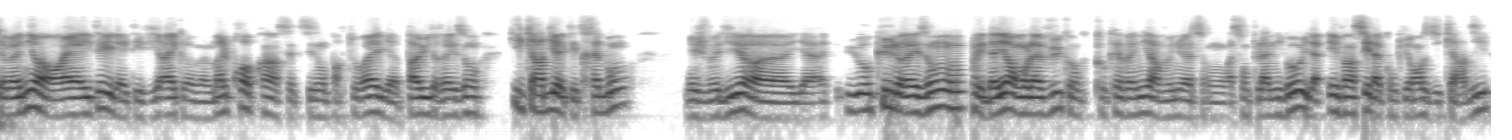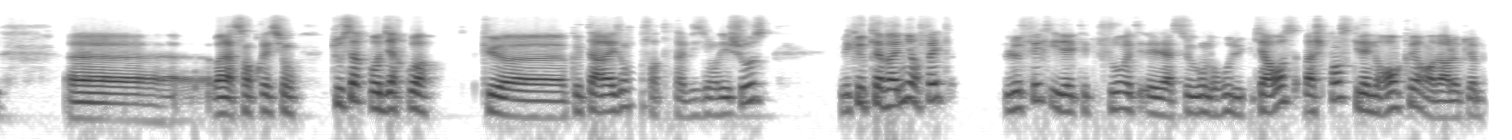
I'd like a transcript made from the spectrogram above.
Cavani, en réalité, il a été viré comme un malpropre hein, cette saison par Tourelle. Il n'y a pas eu de raison. Icardi a été très bon, mais je veux dire, euh, il n'y a eu aucune raison. Et d'ailleurs, on l'a vu quand, Cavani est revenu à son, plein niveau, il a évincé la concurrence d'Icardi. Euh, voilà, sans pression. Tout ça pour dire quoi? Que, que tu as raison sur ta vision des choses, mais que Cavani, en fait, le fait qu'il a été toujours été la seconde roue du carrosse, bah, je pense qu'il a une rancœur envers le club.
